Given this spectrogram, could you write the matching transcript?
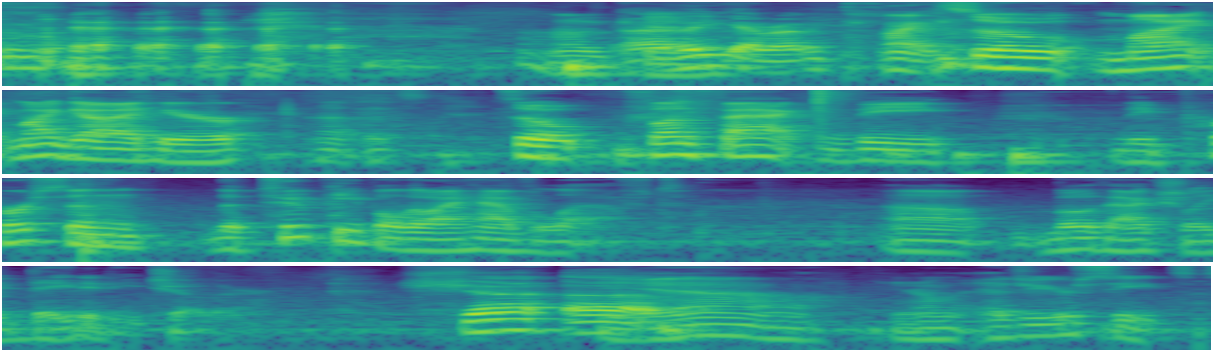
Okay. All right, who you got, Robbie? All right, so my my guy here. Uh, it's, so fun fact: the the person, the two people that I have left, uh, both actually dated each other. Shut up. Yeah, you're on the edge of your seats.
